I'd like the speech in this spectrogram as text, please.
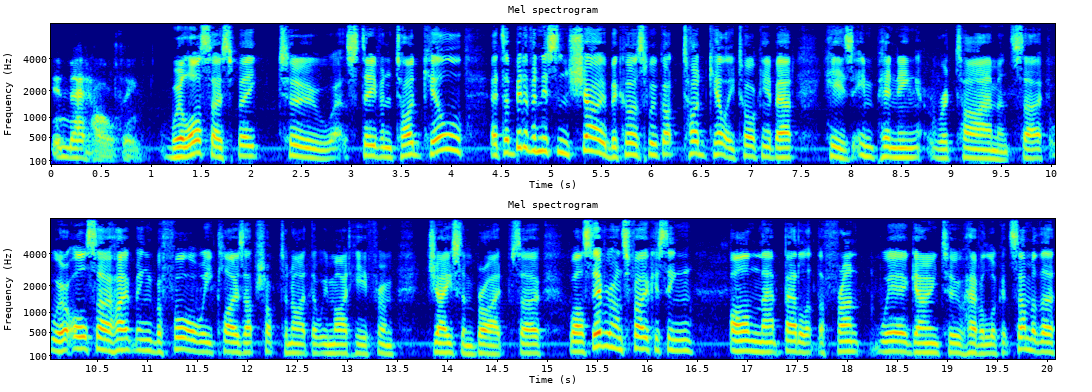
in that whole thing. We'll also speak to Stephen Todkill. It's a bit of a Nissan show because we've got Todd Kelly talking about his impending retirement. So we're also hoping before we close up shop tonight that we might hear from Jason Bright. So whilst everyone's focusing on that battle at the front, we're going to have a look at some of the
